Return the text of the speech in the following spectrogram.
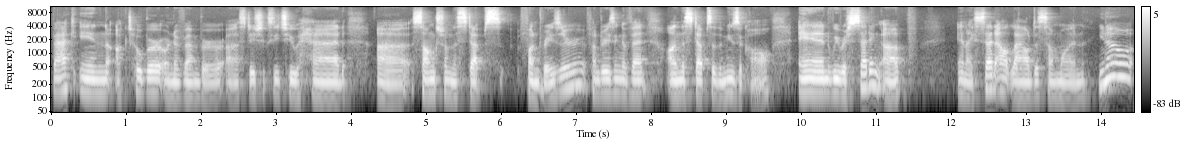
back in October or November. Uh, Stage 62 had uh, Songs from the Steps fundraiser, fundraising event on the steps of the music hall. And we were setting up, and I said out loud to someone, you know,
